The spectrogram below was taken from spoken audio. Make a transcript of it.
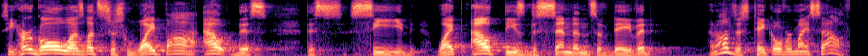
See, her goal was let's just wipe out this this seed, wipe out these descendants of David, and I'll just take over myself.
